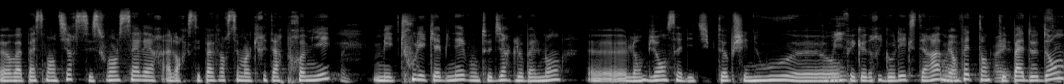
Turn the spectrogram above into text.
euh, on va pas se mentir, c'est souvent le salaire. Alors que c'est pas forcément le critère premier, mais tous les cabinets vont te dire globalement, euh, l'ambiance elle est tip top chez nous, euh, on fait que de rigoler, etc. Mais en fait, tant que t'es pas dedans,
